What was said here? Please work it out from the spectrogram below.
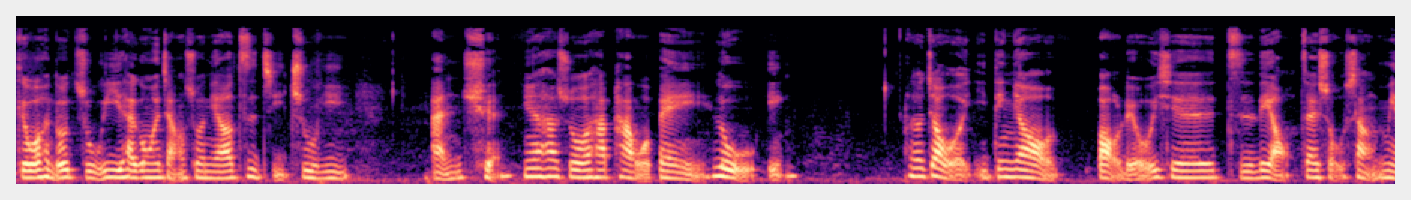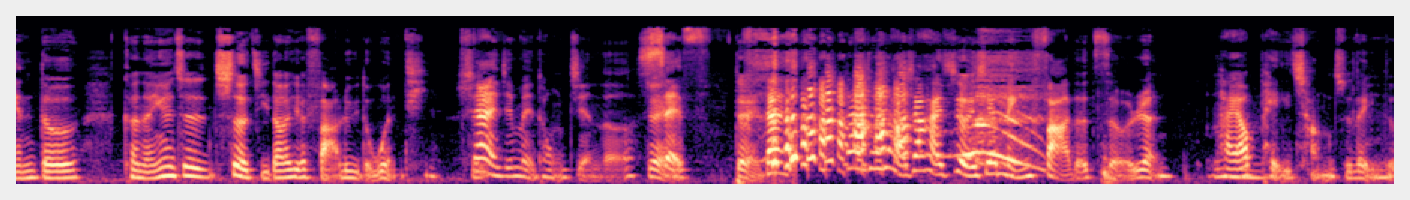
给我很多主意，他跟我讲说，你要自己注意安全，因为他说他怕我被录影。他说叫我一定要保留一些资料在手上，免得可能因为这涉及到一些法律的问题。现在已经没通奸了对，safe。对，但但就是好像还是有一些民法的责任，还要赔偿之类的。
